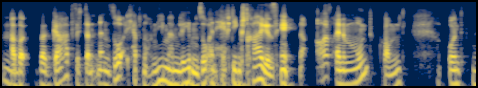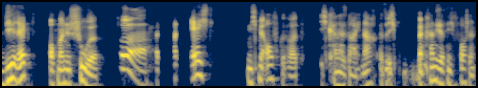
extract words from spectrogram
Hm. aber übergab sich dann, dann so, ich habe noch nie in meinem Leben so einen heftigen Strahl gesehen, der aus einem Mund kommt und direkt auf meine Schuhe. Ah. Hat echt nicht mehr aufgehört. Ich kann das gar nicht nach, also ich, man kann sich das nicht vorstellen.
